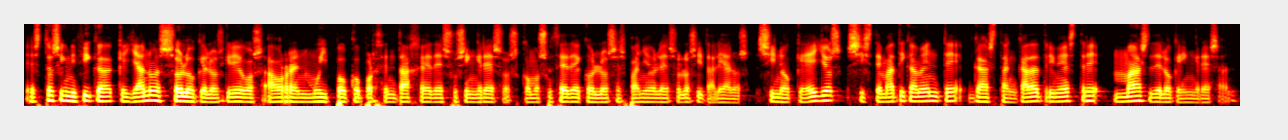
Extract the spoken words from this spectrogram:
Esto significa que ya no es solo que los griegos ahorren muy poco porcentaje de sus ingresos, como sucede con los españoles o los italianos, sino que ellos sistemáticamente gastan cada trimestre más de lo que ingresan.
